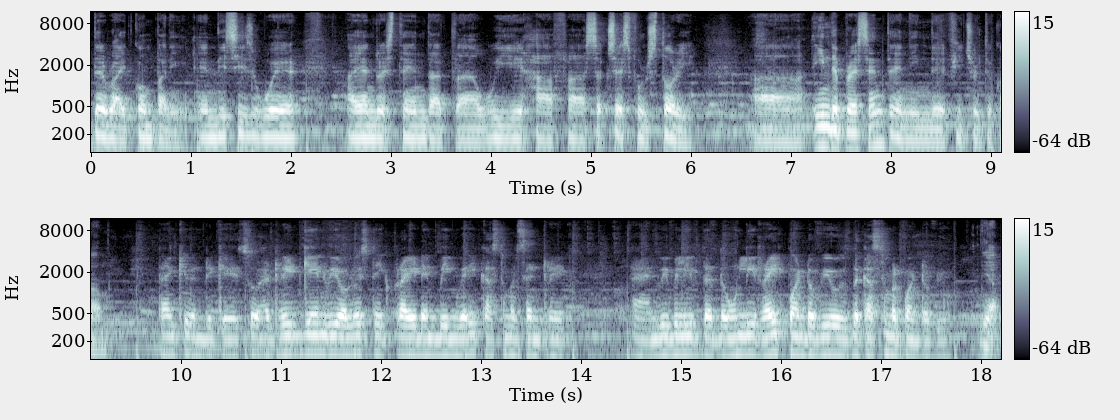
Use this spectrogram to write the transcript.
the right company. And this is where I understand that uh, we have a successful story uh, in the present and in the future to come. Thank you, Enrique. So at RateGain, we always take pride in being very customer centric, and we believe that the only right point of view is the customer point of view. Yeah.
